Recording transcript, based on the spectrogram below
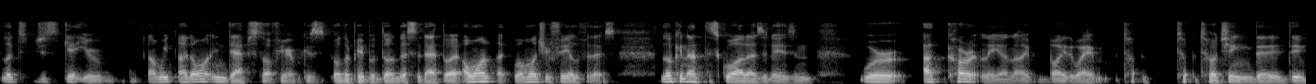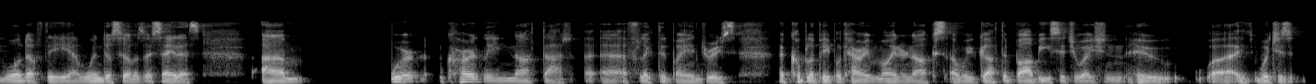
let's just get your. And we, I don't want in depth stuff here because other people have done this to that, but I want I want your feel for this. Looking at the squad as it is, and we're at currently, and I by the way, t- t- touching the the wood of the uh, windowsill as I say this. Um, we're currently not that uh, afflicted by injuries. A couple of people carrying minor knocks, and we've got the Bobby situation, who, uh, which is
